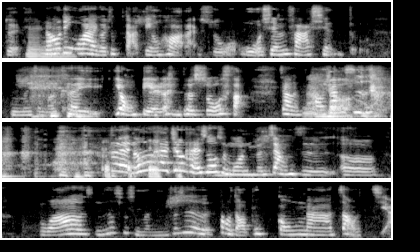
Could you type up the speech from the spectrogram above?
对。嗯然后另外一个就打电话来说，我先发现的，你们怎么可以用别人的说法？这样好像是 对。然后他就还说什么你们这样子，呃，我要那说什么？你就是报道不公啊，造假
